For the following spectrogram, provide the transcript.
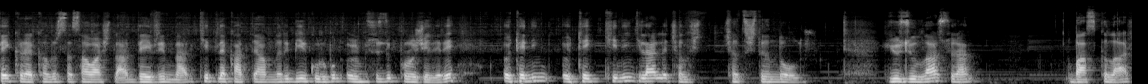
Becker'a kalırsa savaşlar, devrimler, kitle katliamları bir grubun ölümsüzlük projeleri ötenin ötekininkilerle çalış, çatıştığında olur. Yüzyıllar süren baskılar,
